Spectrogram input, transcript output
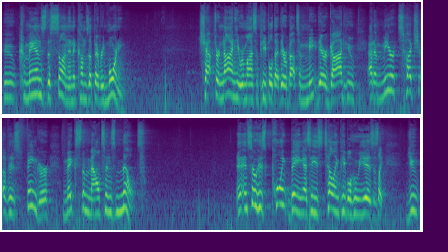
who commands the sun, and it comes up every morning. Chapter 9, he reminds the people that they're about to meet their God who, at a mere touch of his finger, makes the mountains melt. And, and so his point being, as he's telling people who he is, is like, you,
